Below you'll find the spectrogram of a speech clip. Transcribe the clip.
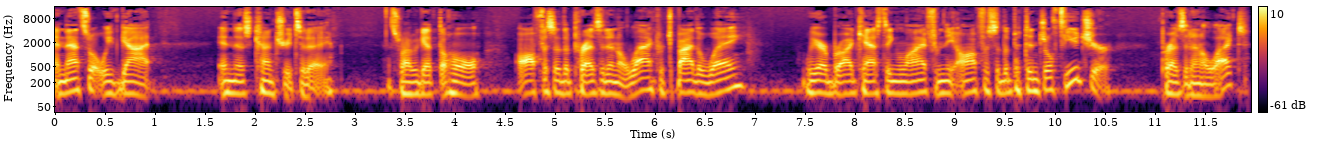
And that's what we've got in this country today. That's why we get the whole office of the president elect, which, by the way, we are broadcasting live from the office of the potential future president elect.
